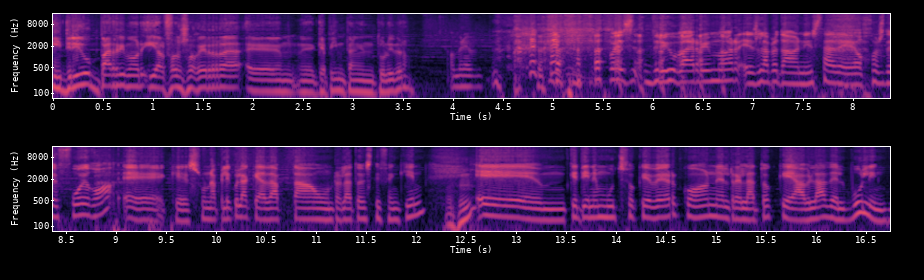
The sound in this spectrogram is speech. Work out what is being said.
¿Y Drew Barrymore y Alfonso Guerra eh, eh, qué pintan en tu libro? Hombre, pues Drew Barrymore es la protagonista de Ojos de Fuego, eh, que es una película que adapta un relato de Stephen King, eh, que tiene mucho que ver con el relato que habla del bullying.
